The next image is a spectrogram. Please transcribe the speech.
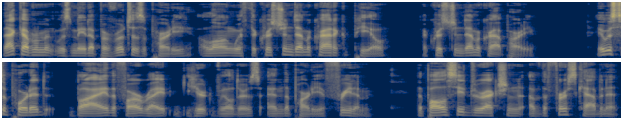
That government was made up of Rutte's party, along with the Christian Democratic Appeal, a Christian Democrat party. It was supported by the far right Geert Wilders and the Party of Freedom. The policy direction of the first cabinet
